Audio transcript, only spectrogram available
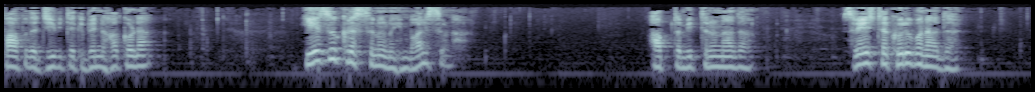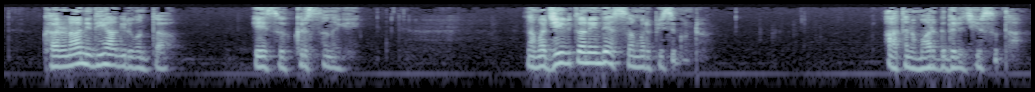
ಪಾಪದ ಜೀವಿತಕ್ಕೆ ಬೆನ್ನು ಹಾಕೋಣ. ಯೇಸು ಕ್ರಿಸ್ತನನ್ನು ಹಿಂಬಾಲಿಸೋಣ. ಆಪ್ತ ಮಿತ್ರನಾದ, ಶ್ರೇಷ್ಠ ಕುರುಬನಾದ ಕರುಣಾನಿಧಿಯಾಗಿರುವಂತಹ ಯೇಸು ಕ್ರಿಸ್ತನಿಗೆ ನಮ್ಮ ಜೀವಿತನಿಂದ ಸಮರ್ಪಿಸಿಕೊಂಡು ಆತನ ಮಾರ್ಗದಲ್ಲಿ ಜೀವಿಸುತ್ತಾ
